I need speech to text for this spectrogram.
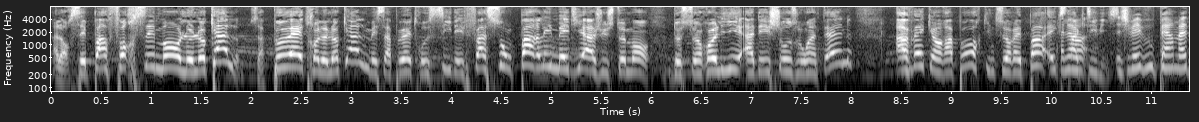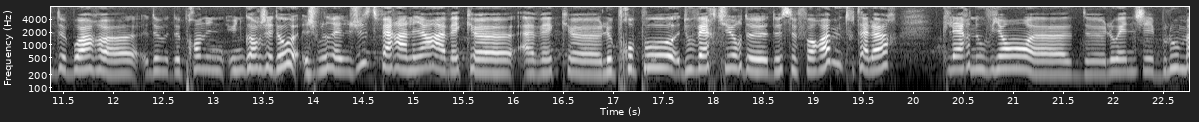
Alors, ce n'est pas forcément le local, ça peut être le local, mais ça peut être aussi des façons par les médias justement de se relier à des choses lointaines avec un rapport qui ne serait pas extractiviste. je vais vous permettre de boire, euh, de, prendre une, gorgée d'eau. Je voudrais juste faire un lien avec, euh, avec euh, le propos d'ouverture de, ce forum tout à l'heure. Claire Nouvian de l'ONG Bloom,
